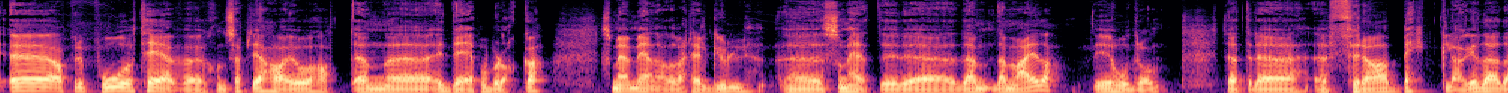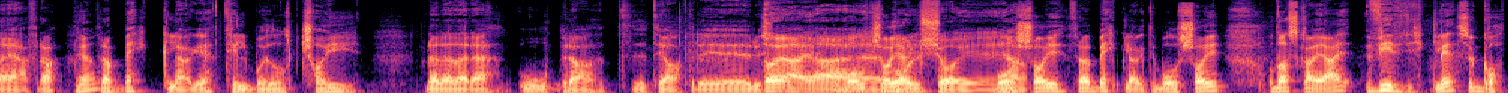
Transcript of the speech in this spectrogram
eh, Apropos TV-konsept Jeg har jo hatt en eh, idé på blokka Som jeg mener hadde vært helt gull eh, Som heter eh, det, er, det er meg da I hovedrollen Så heter det eh, Fra Bekkelaget Det er der jeg er fra Ja. Fra Bekkelaget til Bolshoi Det er det der opera-teater i Russland Oh, ja, ja, Bolshoi Bolshoi, ja. Bolshoi, fra Bekkelaget til Bolshoi. Og da skal jeg virkelig, så godt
